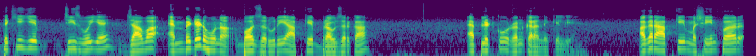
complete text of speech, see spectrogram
देखिए, ये चीज़ वही है जावा एम्बेडेड होना बहुत ज़रूरी है आपके ब्राउज़र का एपलेट को रन कराने के लिए। अगर आपकी मशीन पर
